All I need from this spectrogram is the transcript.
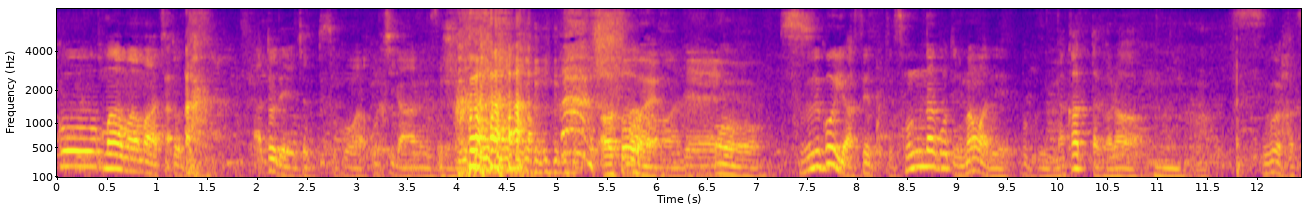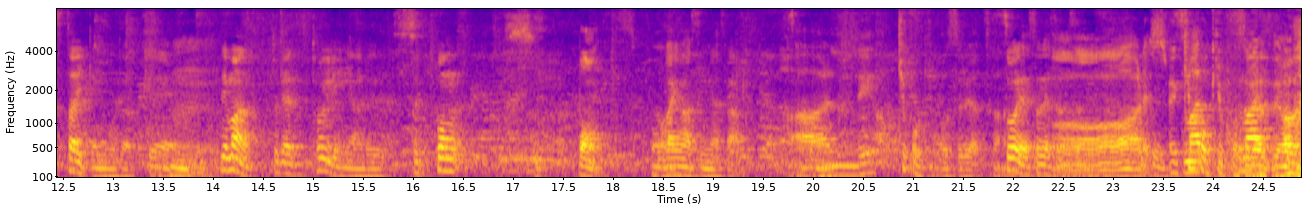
こまあまあまあちょっと 後でちょっとそこはオチがあるんですけど。あそうね。まあまあでうんすごい焦ってそんなこと今まで僕なかったからすごい初体験のことやって、ん。でまあとりあえずトイレにあるすっぽん。ポンわかります皆さん。あれキョポキョポするやつかな。そうですそうですそうあああれキュポキするやつで分かっ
